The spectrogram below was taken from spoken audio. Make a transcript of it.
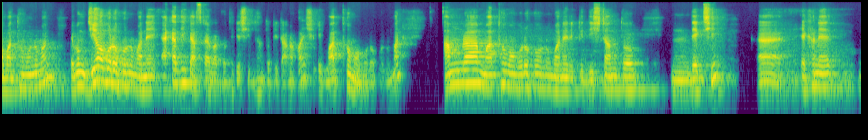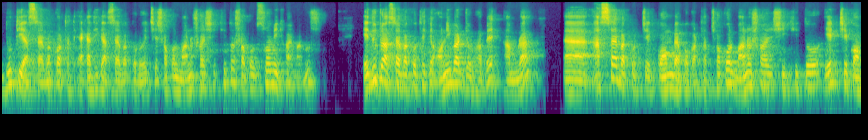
অমাধ্যম অনুমান এবং যে অবরোহ অনুমানে একাধিক আশ্রয় বাক্য থেকে সিদ্ধান্তটি টানা হয়, সেটি মাধ্যম অবরোহ অনুমান। আমরা মাধ্যম অবরোহ অনুমানের একটি দৃষ্টান্ত দেখছি এখানে দুটি আশ্রয় বাক্য অর্থাৎ একাধিক আশ্রয় বাক্য রয়েছে, সকল মানুষ হয় শিক্ষিত, সকল শ্রমিক হয় মানুষ। এ দুটো আশ্রয় বাক্য থেকে অনিবার্যভাবে আমরা আশ্রয় বাক্যর চেয়ে কম ব্যাপক, অর্থাৎ সকল মানুষ হয় শিক্ষিত, এর চেয়ে কম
